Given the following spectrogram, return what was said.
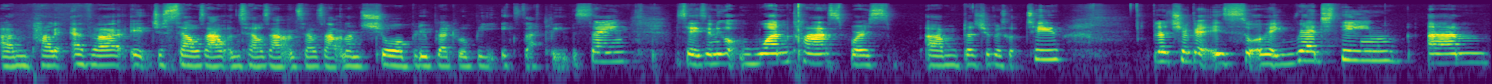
um, palette ever. It just sells out and sells out and sells out and I'm sure Blue Blood will be exactly the same. So it's only got one clasp whereas um, Blood Sugar's got two. Blood Sugar is sort of a red theme um,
